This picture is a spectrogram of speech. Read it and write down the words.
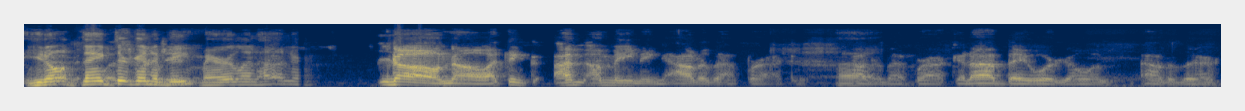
You don't think they're going to Virginia. beat Maryland, Hunter? No, no. I think I'm, I'm meaning out of that bracket. out Uh, of that bracket. I have Baylor going out of there.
